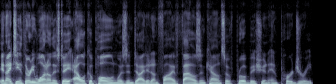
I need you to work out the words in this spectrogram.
In 1931, on this day, Al Capone was indicted on 5,000 counts of prohibition and perjury.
